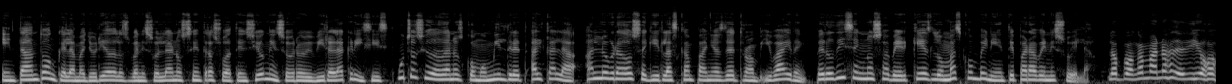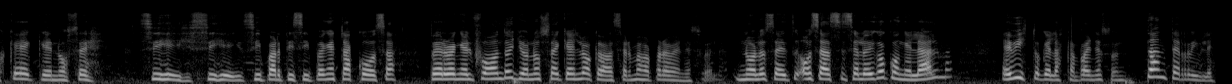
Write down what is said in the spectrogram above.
En tanto, aunque la mayoría de los venezolanos centra su atención en sobrevivir a la crisis, muchos ciudadanos como Mildred Alcalá han logrado seguir las campañas de Trump y Biden, pero dicen no saber qué es lo más conveniente para Venezuela. Lo pongo en manos de Dios, que, que no sé si, sí, sí participa en estas cosas, pero en el fondo yo no sé qué es lo que va a ser mejor para Venezuela. No lo sé, o sea, si se lo digo con el alma, he visto que las campañas son tan terribles.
